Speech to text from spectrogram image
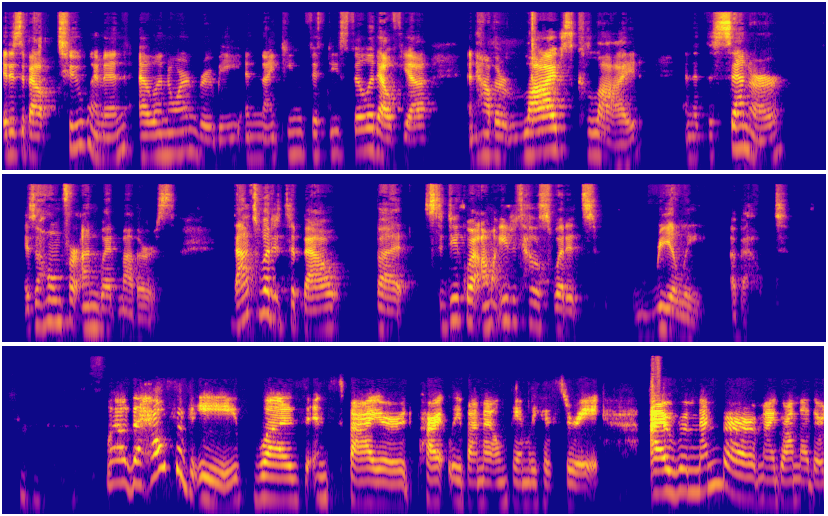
It is about two women, Eleanor and Ruby, in 1950s Philadelphia, and how their lives collide. And at the center is a home for unwed mothers. That's what it's about. But Sadeqa, I want you to tell us what it's really about. Well, the House of Eve was inspired partly by my own family history. I remember my grandmother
